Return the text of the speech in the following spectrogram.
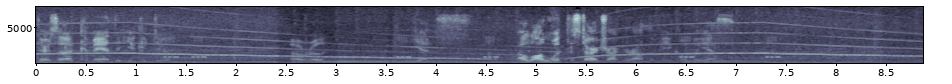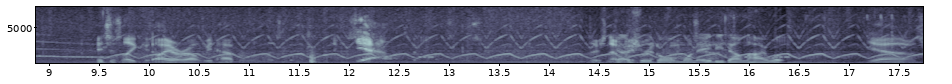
there's a command that you can do. Oh, really? Yes, along with the star tracker on the vehicle. But yes, It's just like IRL, we'd have a realistic. Yeah. There's no way. Casually we're gonna going find 180 down the highway. Yeah, that was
